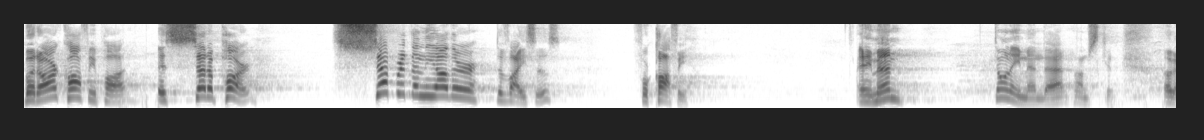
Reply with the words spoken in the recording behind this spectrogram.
But our coffee pot is set apart, separate than the other devices, for coffee. Amen? Don't amen that. I'm just kidding. Okay.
